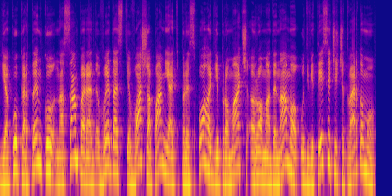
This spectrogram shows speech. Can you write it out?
Яку картинку насамперед видасть ваша пам'ять при спогаді про матч Рома Динамо у 2004-му?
